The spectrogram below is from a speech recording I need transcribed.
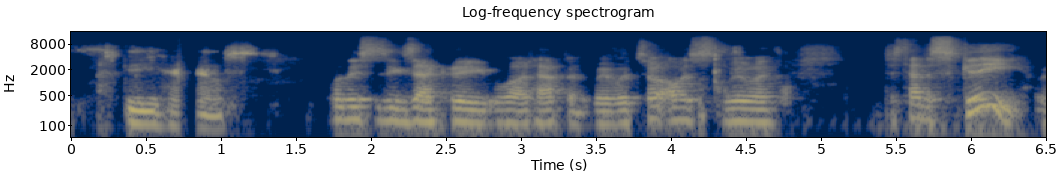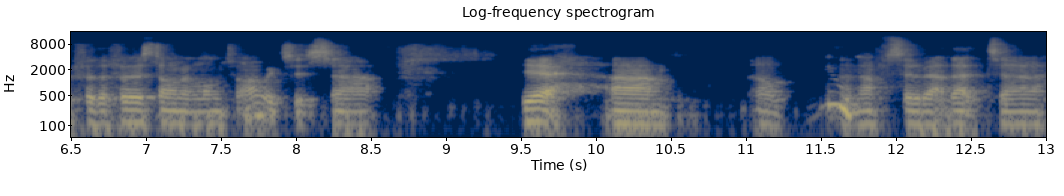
Ski House? Well, this is exactly what happened. We were, to, I was, we were just had a ski for the first time in a long time, which is, uh, yeah. Um, oh, enough said about that. Uh,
